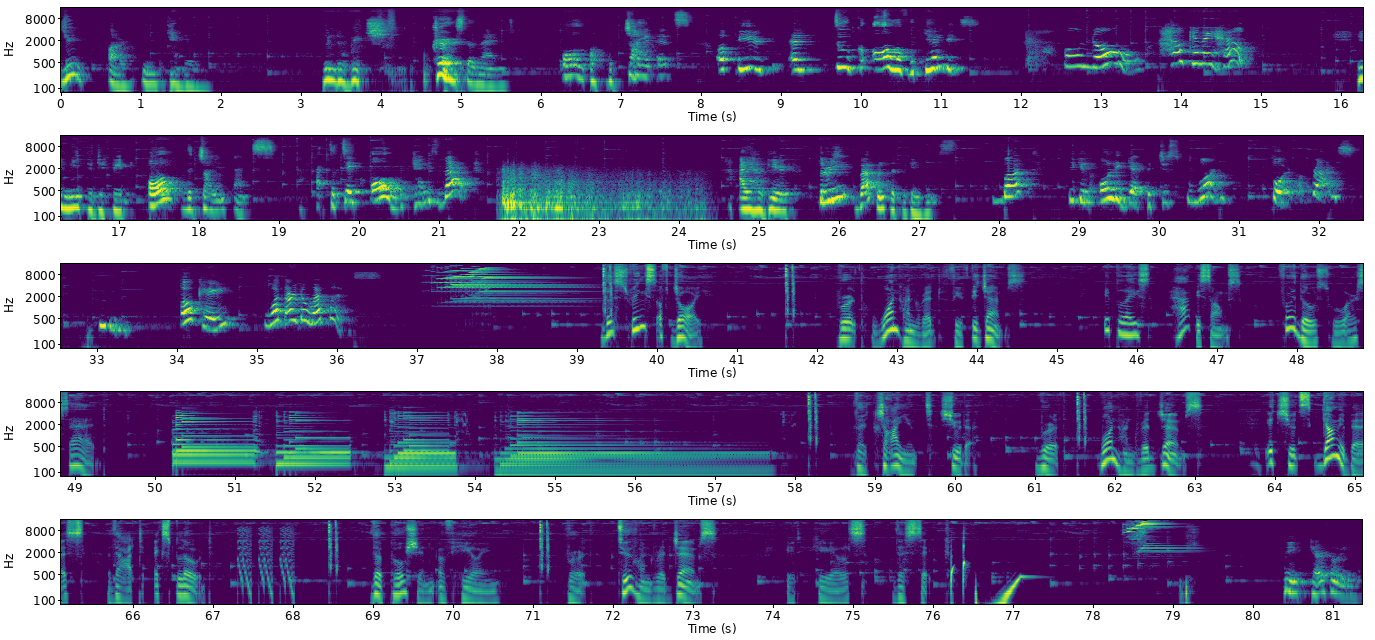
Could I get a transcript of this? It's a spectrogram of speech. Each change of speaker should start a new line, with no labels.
You are in Candyland. When the witch cursed the land, all of the giant ants appeared and took all of the candies.
Oh no! How can I help?
You need to defeat all the giant ants and to take all the candies back. I have here three weapons that we can use, but you can only get to choose one for a prize.
Okay, what are the weapons?
The Strings of Joy, worth 150 gems. It plays happy songs for those who are sad. Giant Shooter, worth 100 gems. It shoots gummy bears that explode. The Potion of Healing, worth 200 gems. It heals the sick.
Think carefully.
